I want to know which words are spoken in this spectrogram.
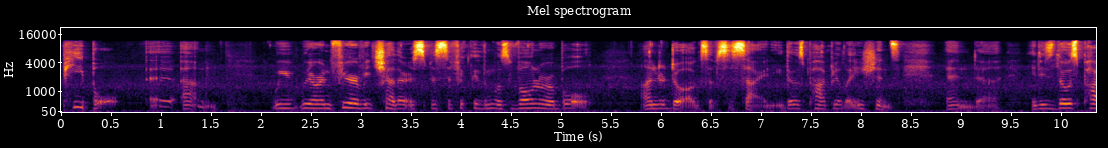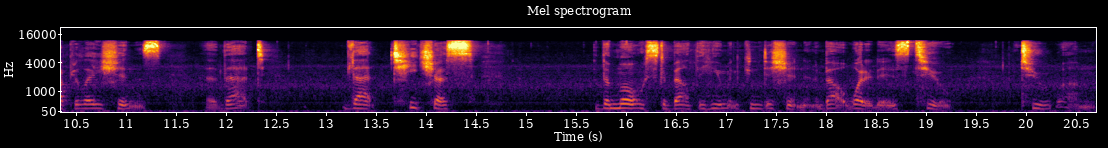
people. Uh, um, we we are in fear of each other, specifically the most vulnerable underdogs of society, those populations, and uh, it is those populations uh, that that teach us the most about the human condition and about what it is to to um,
